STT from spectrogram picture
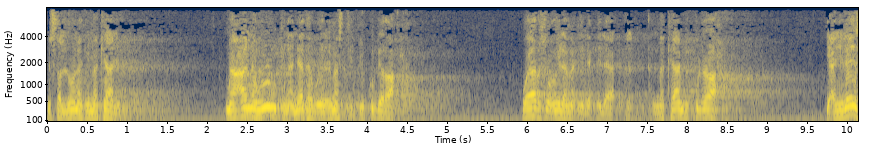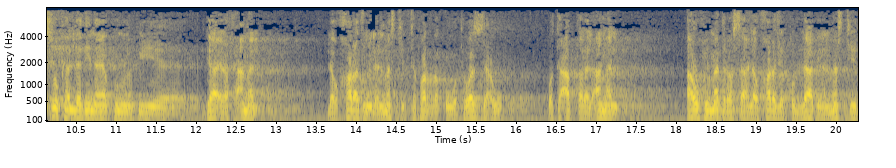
يصلون في مكانه. مع أنه يمكن أن يذهبوا إلى المسجد بكل راحة. ويرجعوا إلى إلى المكان بكل راحة. يعني ليسوا كالذين يكونون في دائرة عمل. لو خرجوا إلى المسجد تفرقوا وتوزعوا وتعطل العمل. أو في مدرسة لو خرج الطلاب إلى المسجد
